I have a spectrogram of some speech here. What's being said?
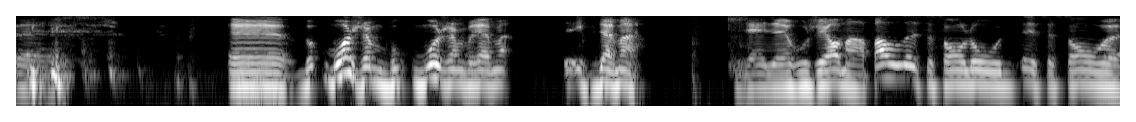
Euh, euh, moi, j'aime beaucoup. Moi, j'aime vraiment. Évidemment, le, Rouge et on en parle, ce sont ce sont. Euh,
